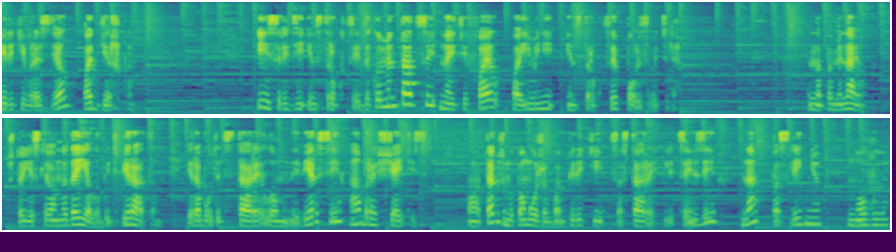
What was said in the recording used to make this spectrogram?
перейти в раздел «Поддержка» и среди инструкций и документации найти файл по имени «Инструкция пользователя». Напоминаю, что если вам надоело быть пиратом и работать в старой ломаной версии, обращайтесь. А также мы поможем вам перейти со старой лицензии на последнюю новую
